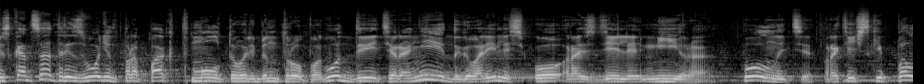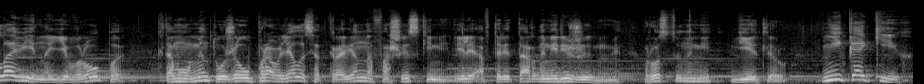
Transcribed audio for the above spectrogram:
Без конца трезвонит про пакт Молотова-Риббентропа. Вот две тирании договорились о разделе мира. Полноте, практически половина Европы к тому моменту уже управлялась откровенно фашистскими или авторитарными режимами, родственными Гитлеру. Никаких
